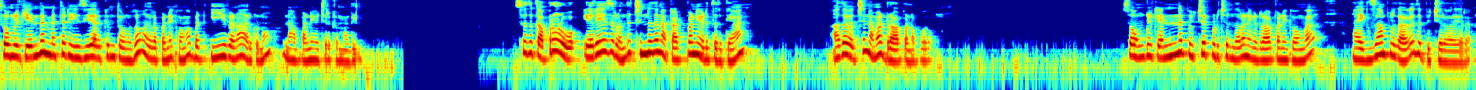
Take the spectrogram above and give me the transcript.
ஸோ உங்களுக்கு எந்த மெத்தட் ஈஸியாக இருக்குன்னு தோணுதோ அதில் பண்ணிக்கோங்க. பட் ஈவனாக இருக்கணும். நான் பண்ணி வச்சுருக்க மாதிரி. ஸோ இதுக்கப்புறம் ஒரு எரேசர் வந்து சின்னதாக நான் கட் பண்ணி எடுத்திருக்கேன். அதை வச்சு நம்ம ட்ரா பண்ண போகிறோம் ஸோ உங்களுக்கு என்ன பிக்சர் பிடிச்சிருந்தாலும் நீங்கள் ட்ரா பண்ணிக்கோங்க. நான் எக்ஸாம்பிளுக்காக இந்த பிக்சர் வரைகிறேன்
